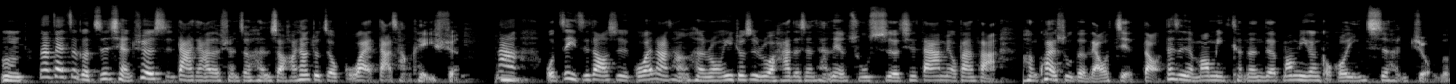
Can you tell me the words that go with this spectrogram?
嗯，那在这个之前，确实大家的选择很少，好像就只有国外大厂可以选。那我自己知道是国外大厂很容易，就是如果它的生产链出事了，其实大家没有办法很快速的了解到。但是你的猫咪可能你的猫咪跟狗狗已经吃很久了，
